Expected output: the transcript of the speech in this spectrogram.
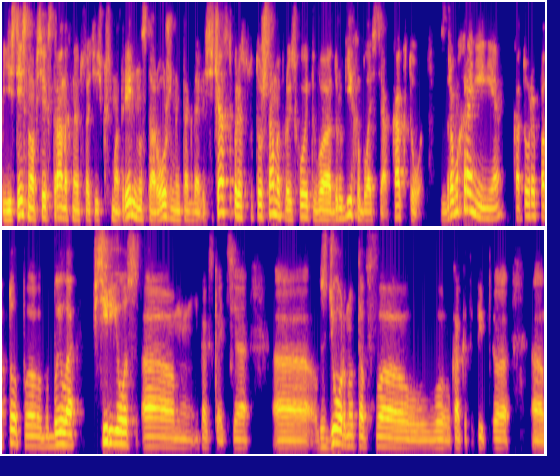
Естественно, во всех странах на эту статистику смотрели, настороженно и так далее. Сейчас то же самое происходит в других областях, как то здравоохранение, которое потом э, было всерьез, как сказать, э, вздернуто в, в как это, э,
